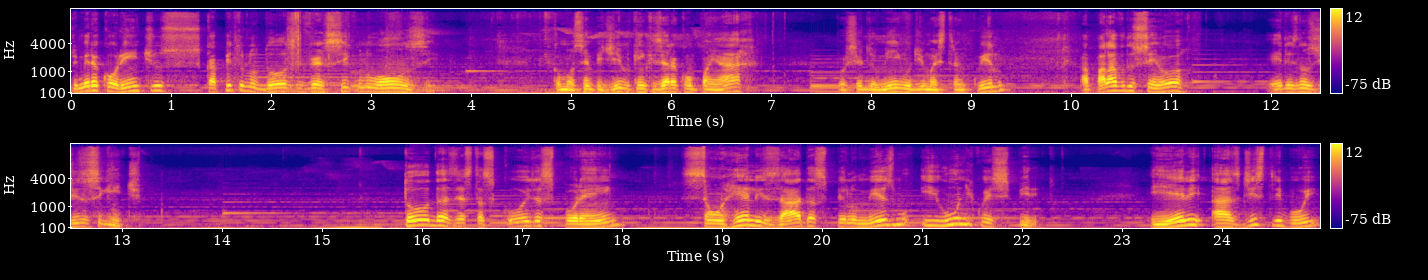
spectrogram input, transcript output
1 Coríntios, capítulo 12, versículo 11. Como eu sempre digo, quem quiser acompanhar, por ser domingo, um dia mais tranquilo, a palavra do Senhor, eles nos diz o seguinte: Todas estas coisas, porém, são realizadas pelo mesmo e único Espírito, e ele as distribui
